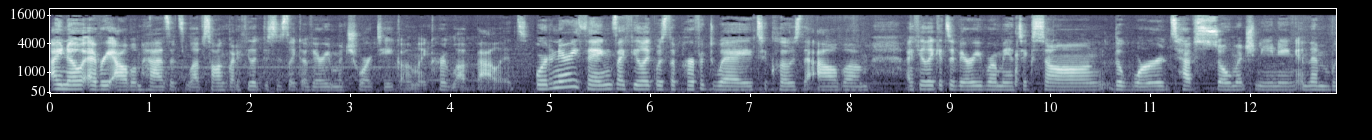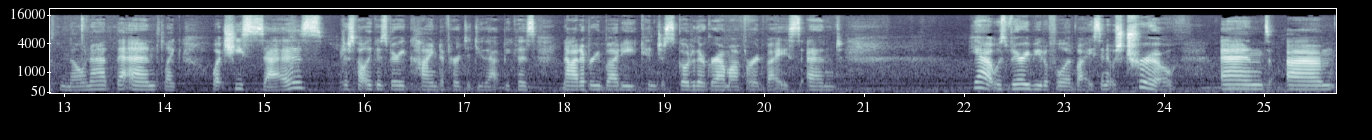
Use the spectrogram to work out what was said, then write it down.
I know every album has its love song, but I feel like this is like a very mature take on like her love ballads. Ordinary Things I feel like was the perfect way to close the album. I feel like it's a very romantic song. The words have so much meaning and then with Nonna at the end, like what she says, I just felt like it was very kind of her to do that because not everybody can just go to their grandma for advice and yeah, it was very beautiful advice and it was true. And um,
